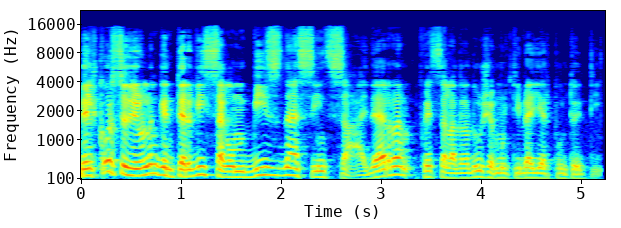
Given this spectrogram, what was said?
Nel corso di una lunga intervista con Business Insider, questa la traduce multiplayer.it,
